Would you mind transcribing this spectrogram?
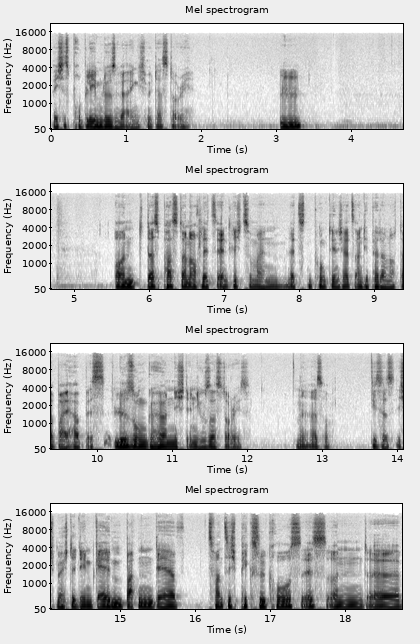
welches Problem lösen wir eigentlich mit der Story. Mhm. Und das passt dann auch letztendlich zu meinem letzten Punkt, den ich als Antipatter noch dabei habe, ist, Lösungen gehören nicht in User Stories. Ne? Also dieses, ich möchte den gelben Button, der 20 Pixel groß ist und äh,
